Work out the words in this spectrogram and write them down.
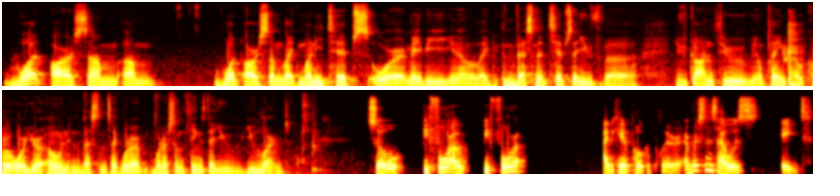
what are some um, what are some like money tips or maybe you know like investment tips that you've uh, you've gotten through you know playing poker or your own investments like what are what are some things that you you learned so before i before i became a poker player ever since i was eight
